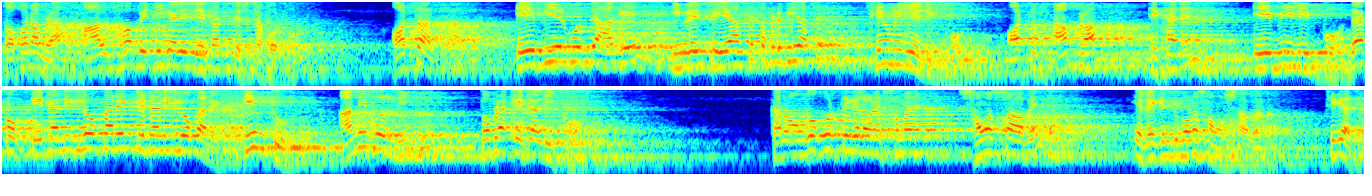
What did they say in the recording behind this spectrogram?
তখন আমরা আলফাবেটিক্যালি লেখার চেষ্টা করব। অর্থাৎ এ বি এর মধ্যে আগে ইংরেজিতে এ আসে তারপরে বি আসে সে অনুযায়ী লিখব। অর্থাৎ আমরা এখানে এ, বি লিখব। দেখো, এটা লিখলেও কারেক্ট এটা লিখলেও কারেক্ট কিন্তু আমি বলি তোমরা এটা লিখো। কারণ অঙ্ক করতে গেলে অনেক সময় সমস্যা হবে। এটা কিন্তু কোনো সমস্যা হবে না। ঠিক আছে?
